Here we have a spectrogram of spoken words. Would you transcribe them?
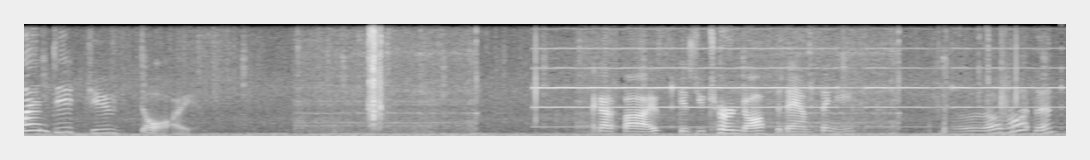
When did you die? I got a five because you turned off the damn thingy. Well, all right then.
